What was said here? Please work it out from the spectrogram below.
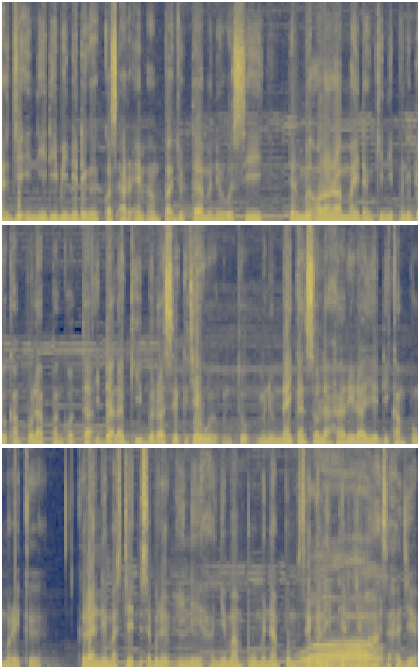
Masjid ini dibina dengan kos RM 4 juta menerusi derma orang ramai dan kini penduduk kampung lapang kotak tidak lagi berasa kecewa untuk menunaikan solat hari raya di kampung mereka. Kerana masjid sebelum ini hanya mampu menampung segelintir Wow. jemaah sahaja.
